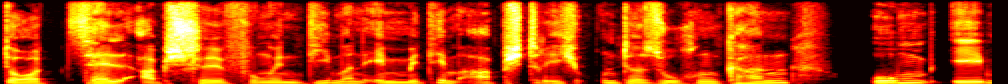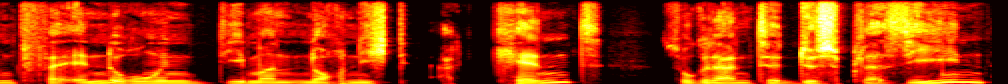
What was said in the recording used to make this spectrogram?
dort Zellabschilfungen, die man eben mit dem Abstrich untersuchen kann, um eben Veränderungen, die man noch nicht erkennt, sogenannte Dysplasien,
